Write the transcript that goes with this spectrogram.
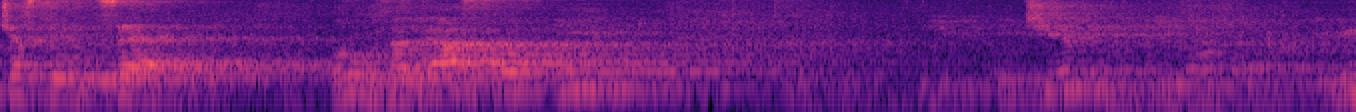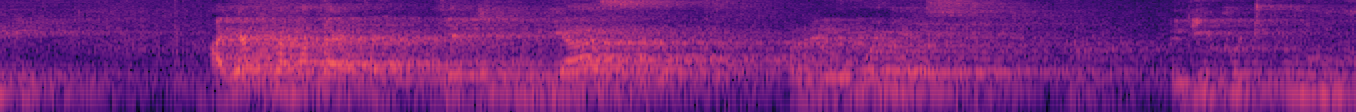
частин. Це рух і, і чим? І. А як ви гадаєте, які м'язи приводять лікоть у рух?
